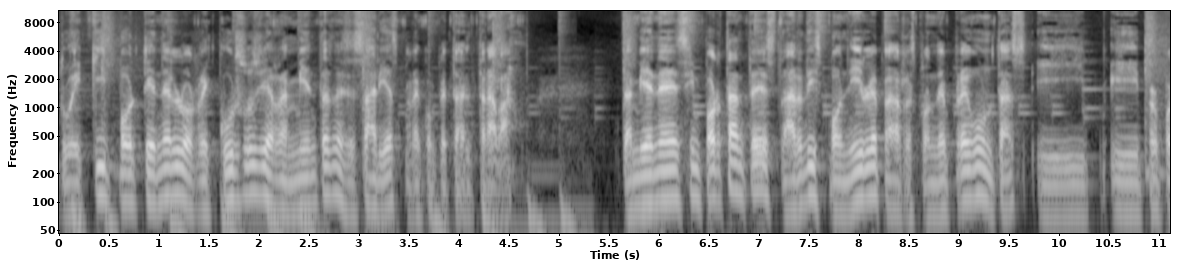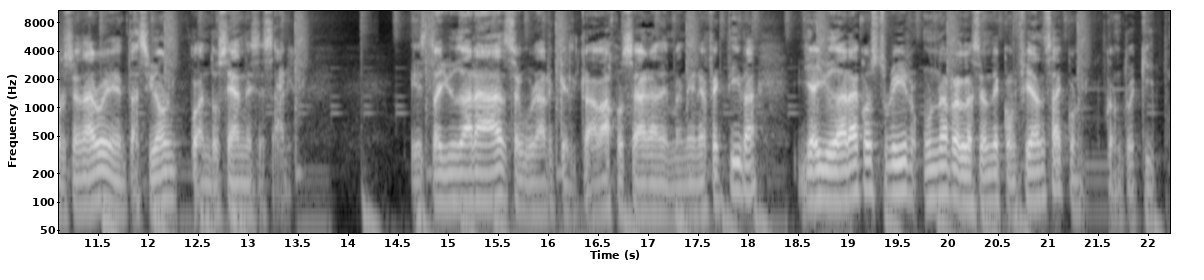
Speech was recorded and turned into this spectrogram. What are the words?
tu equipo tiene los recursos y herramientas necesarias para completar el trabajo. También es importante estar disponible para responder preguntas y, proporcionar orientación cuando sea necesario. Esto ayudará a asegurar que el trabajo se haga de manera efectiva y ayudará a construir una relación de confianza con, con tu equipo.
